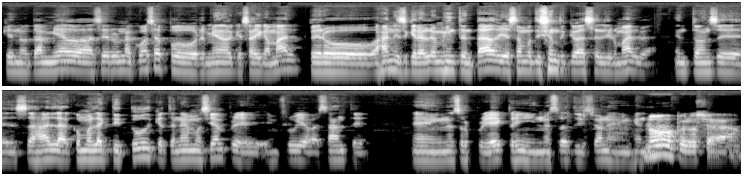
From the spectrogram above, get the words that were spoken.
que nos da miedo a hacer una cosa por miedo a que salga mal, pero, ajá, ni siquiera lo hemos intentado y ya estamos diciendo que va a salir mal, ¿va? Entonces, ajá, la, como la actitud que tenemos siempre influye bastante en nuestros proyectos y nuestras decisiones en general. No, pero o sea,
